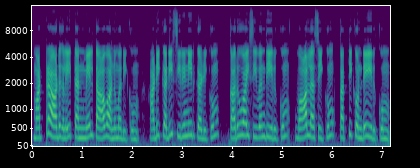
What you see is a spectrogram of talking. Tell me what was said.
மற்ற ஆடுகளை தன் மேல் தாவ அனுமதிக்கும். அடிக்கடி சிறுநீர் கழிக்கும். கருவாய் சிவந்து இருக்கும். வால் அசைக்கும். கத்திக்கொண்டே இருக்கும்.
